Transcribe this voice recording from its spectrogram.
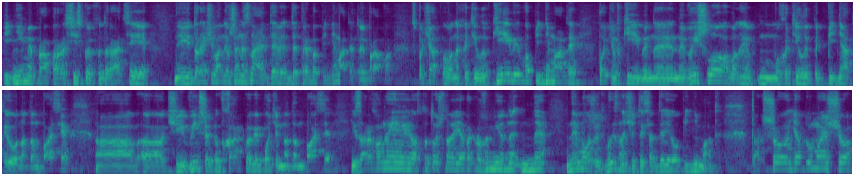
підніме прапор Російської Федерації І до речі, вони вже не знають, де, де треба піднімати той прапор. Спочатку вони хотіли в Києві його піднімати, потім в Києві не, не вийшло. Вони хотіли підняти його на Донбасі а, а, чи в інших в Харкові, потім на Донбасі. І зараз вони остаточно, я так розумію, не, не, не можуть визначитися, де його піднімати. Так що я думаю, що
